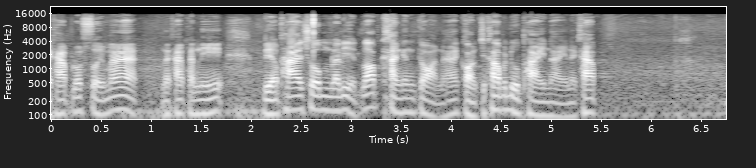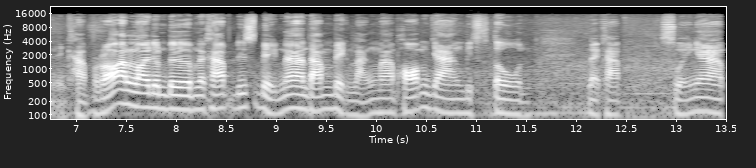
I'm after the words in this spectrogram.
นะครับรถสวยมากนะครับคันนี้เดี๋ยวพาชมรายละเอียดรอบคันกันก่อนนะฮะก่อนจะเข้าไปดูภายในนะครับ นี่ครับล้ออัลลอยเดิมๆนะครับดิสเบรกหน้าดัมเบรกหลังมาพร้อมยางบิสโตนนะครับสวยงาม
